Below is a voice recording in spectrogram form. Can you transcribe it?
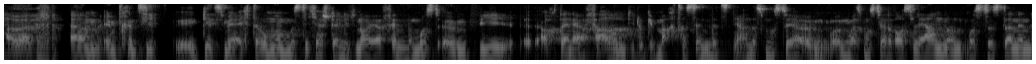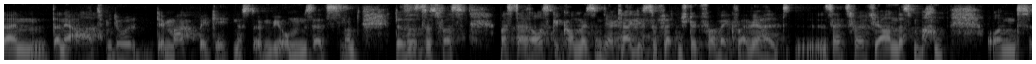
aber ähm, im Prinzip geht es mir echt darum, man muss dich ja ständig neu erfinden. Du musst irgendwie äh, auch deine Erfahrungen, die du gemacht hast in den letzten Jahren, das musst du ja irgendwas musst du ja daraus lernen und musst es dann in dein, deine Art, wie du dem Markt begegnest, irgendwie umsetzen. Und das ist das, was, was da rausgekommen ist. Und ja, klar gehst du vielleicht ein Stück vorweg, weil wir halt seit zwölf Jahren das machen und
